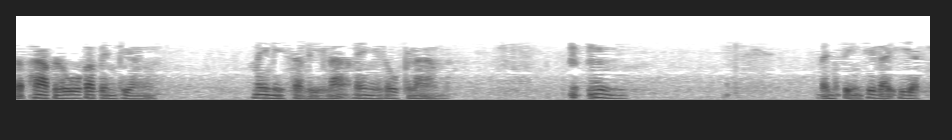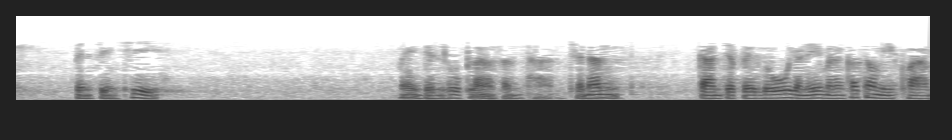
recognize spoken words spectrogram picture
สภาพรู้ก็เป็นเพียง ไม่มีสรีระไม่มีรูปร่าง เป็นสิ่งที่ละเอียด เป็นสิ่งที่ ไม่เป็นรูปร่างสันฐาน ฉะนั้น การจะไปรู้อย่างนี้มันก็ต้องมีความ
